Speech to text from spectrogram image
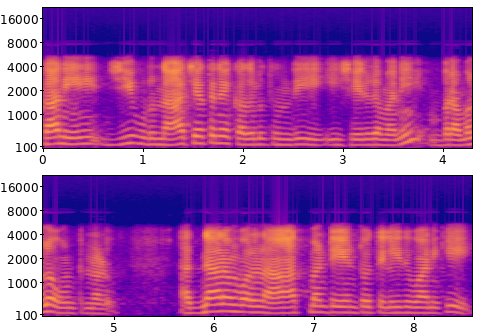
కానీ జీవుడు నా చేతనే కదులుతుంది ఈ శరీరం అని భ్రమలో ఉంటున్నాడు. అజ్ఞానం వలన ఆత్మ అంటే ఏంటో తెలియదు వానికి.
